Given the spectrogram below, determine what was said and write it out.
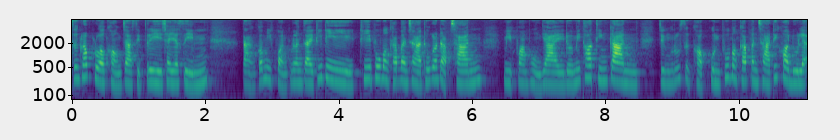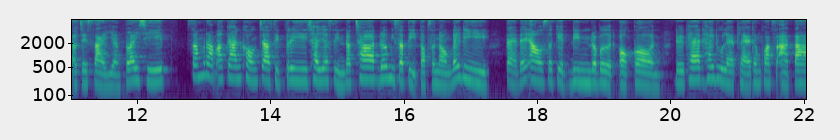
ซึ่งครอบครัวของจ่าสิบตรีชัยศิลป์ ต่างก็มีขวัญกำลังใจที่ดีที่ผู้บังคับบัญชาทุกระดับชั้น มีความห่วงใยโดยไม่ทอดทิ้งกัน จึงรู้สึกขอบคุณผู้บังคับบัญชาที่คอยดูแลเอาใจใส่อย่างใกล้ชิดสำหรับอาการของจ่าสิบตรีชัยศิลป์รักชาติเริ่มมีสติตอบสนองได้ดี แต่ได้เอาสะเก็ดดินระเบิดออกก่อน โดยแพทย์ให้ดูแลแผลทำความสะอาดตา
